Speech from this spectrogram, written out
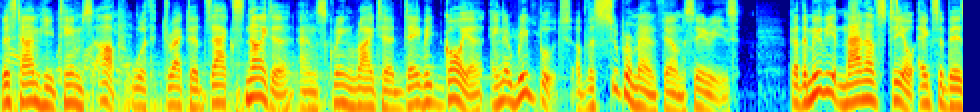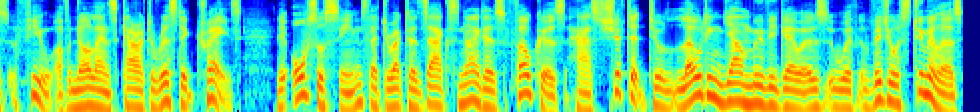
This time he teams up with director Zack Snyder and screenwriter David Goyer in a reboot of the Superman film series. But the movie Man of Steel exhibits few of Nolan's characteristic traits. It also seems that director Zack Snyder's focus has shifted to loading young moviegoers with visual stimulus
